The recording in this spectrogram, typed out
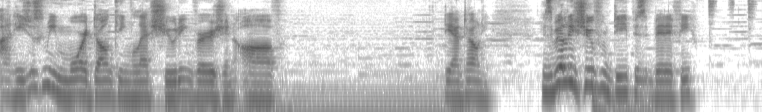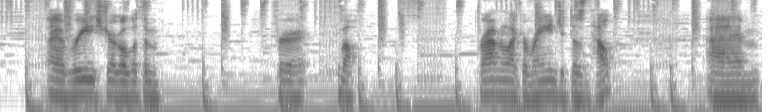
and he's just gonna be more dunking, less shooting version of D'Antoni. His ability to shoot from deep is a bit iffy. I have really struggled with him for well for having like a range. It doesn't help. Um,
